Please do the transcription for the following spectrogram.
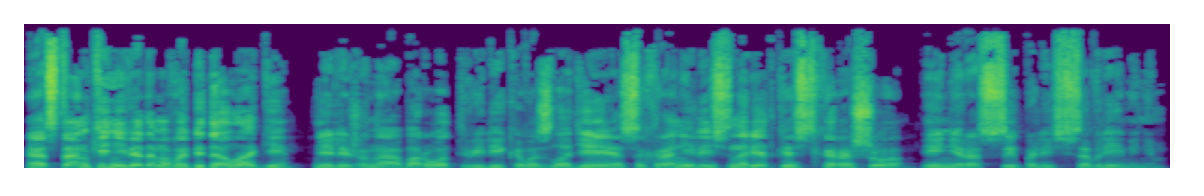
Останки неведомого бедолаги, или же наоборот, великого злодея, сохранились на редкость хорошо и не рассыпались со временем.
